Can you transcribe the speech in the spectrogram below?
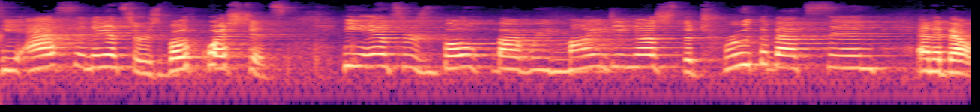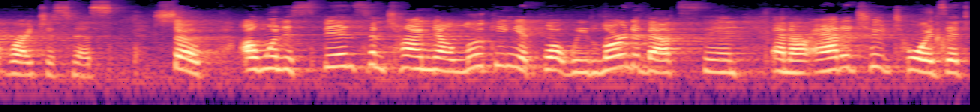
He asks and answers both questions. He answers both by reminding us the truth about sin and about righteousness. So, I want to spend some time now looking at what we learned about sin and our attitude towards it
